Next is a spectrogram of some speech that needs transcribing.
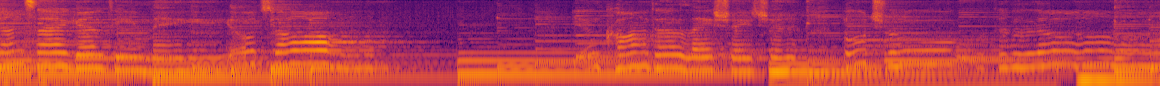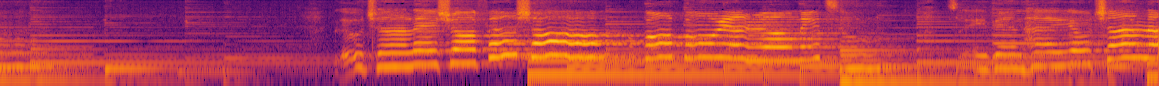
站在原地没有走，眼眶的泪水止不住的流，流着泪说分手，我不愿让你走，嘴边还有残留。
